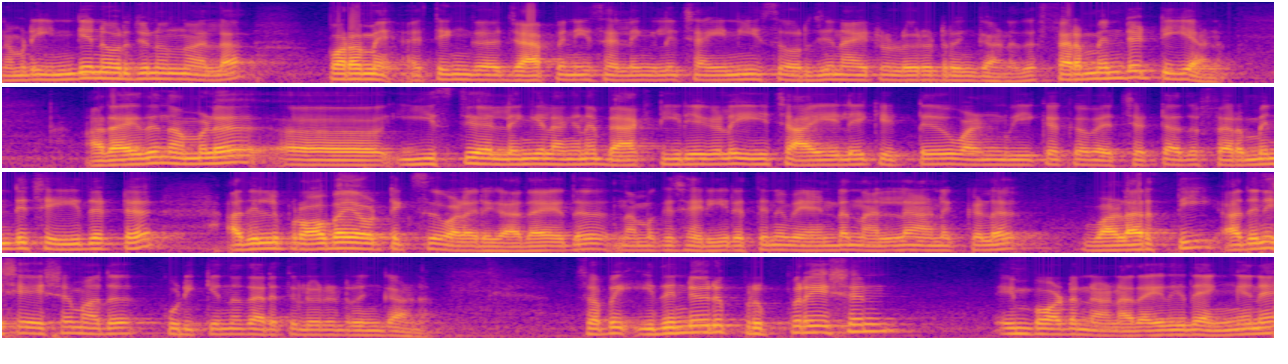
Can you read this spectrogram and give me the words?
നമ്മുടെ ഇന്ത്യൻ ഒറിജിൻ ഒന്നും അല്ല പുറമെ ഐ തിങ്ക് ജാപ്പനീസ് അല്ലെങ്കിൽ ചൈനീസ് ഒറിജിൻ ആയിട്ടുള്ള ഒരു ഇത് ഫെർമെന്റഡ് ടീ ആണ്. അതായത് നമ്മൾ ഈസ്റ്റ് അല്ലെങ്കിൽ അങ്ങനെ ബാക്ടീരിയകൾ ഈ ചായയിലേക്ക് ഇട്ട് വൺ വീക്കൊക്കെ വെച്ചിട്ട് അത് ഫെർമെന്റ് ചെയ്തിട്ട് അതിൽ പ്രോബയോട്ടിക്സ് വളരുക. അതായത് നമുക്ക് ശരീരത്തിന് വേണ്ട നല്ല അണുക്കൾ വളർത്തി അതിനുശേഷം അത് കുടിക്കുന്ന തരത്തിലൊരു ഡ്രിങ്കാണ് സോ അപ്പോൾ ഇതിന്റെ ഒരു പ്രിപ്പറേഷൻ ഇമ്പോർട്ടന്റ് ആണ്. അതായത് ഇത് എങ്ങനെ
